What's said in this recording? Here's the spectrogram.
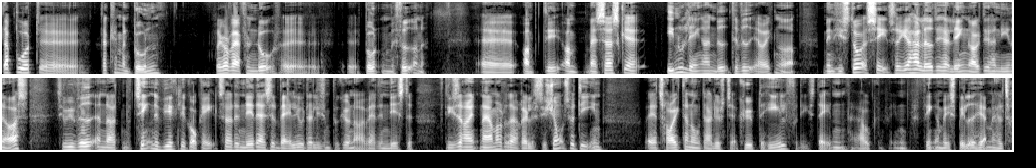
der, burde, øh, der kan man bunde. Så kan du i hvert fald nå øh, øh, bunden med fødderne. Øh, om, det, om man så skal endnu længere ned, det ved jeg jo ikke noget om. Men historisk set, så jeg har lavet det her længe nok, det har Nina også, så vi ved, at når, når tingene virkelig går galt, så er det net asset value, der ligesom begynder at være det næste. Fordi så nærmer du dig realisationsværdien, og jeg tror ikke, der er nogen, der har lyst til at købe det hele, fordi staten har jo en finger med i spillet her med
